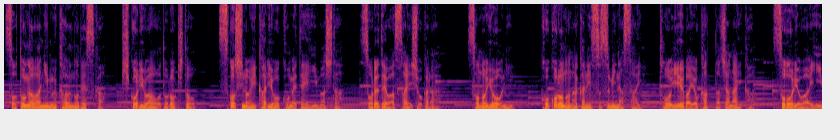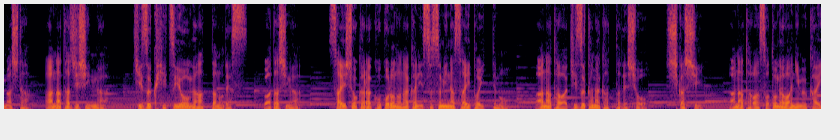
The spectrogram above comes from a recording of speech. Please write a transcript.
外側に向かうのですか？木こりは驚きと少しの怒りを込めて言いました。それでは最初からそのように心の中に進みなさい。と言えばよかったじゃないか。僧侶は言いました。あなた自身が気づく必要があったのです。私が最初から心の中に進みなさいと言ってもあなたは気づかなかったでしょう。しかしあなたは外側に向かい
